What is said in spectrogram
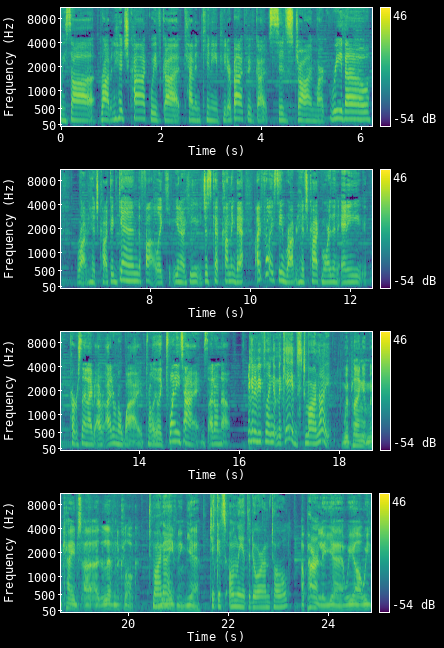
we saw Robyn Hitchcock. We've got Kevin Kinney, Peter Buck. We've got Syd Straw and Marc Ribot. Robyn Hitchcock again. The fo- like you know he just kept coming back. I've probably seen Robyn Hitchcock more than any person. I've I I don't know why. Probably like twenty times. I don't know. You're going to be playing at McCabe's tomorrow night. We're playing at McCabe's uh, at 11 o'clock. Tomorrow in the night? evening, yeah. Tickets only at the door, I'm told. Apparently, yeah, we are. We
